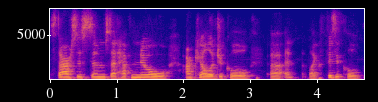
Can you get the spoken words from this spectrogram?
star systems that have no archaeological, uh, like physical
